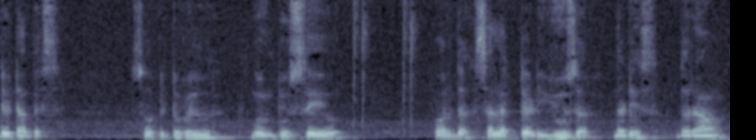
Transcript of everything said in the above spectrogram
database. So it will going to save for the selected user. That is the Ram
